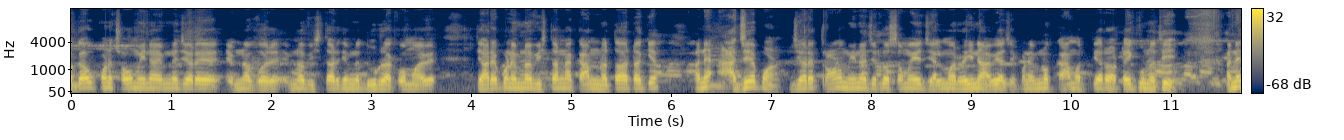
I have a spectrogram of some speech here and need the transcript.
અગાઉ પણ છ મહિના એમને જ્યારે એમના એમના વિસ્તારથી એમને દૂર રાખવામાં આવે ત્યારે પણ એમના વિસ્તારના કામ નહોતા અટક્યા. અને આજે પણ જ્યારે ત્રણ મહિના જેટલો સમય જેલમાં રહીને આવ્યા છે, પણ એમનું કામ અત્યારે અટક્યું નથી. અને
